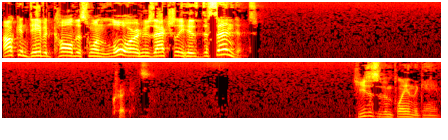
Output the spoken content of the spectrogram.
How can David call this one Lord who's actually his descendant? Jesus has been playing the game.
